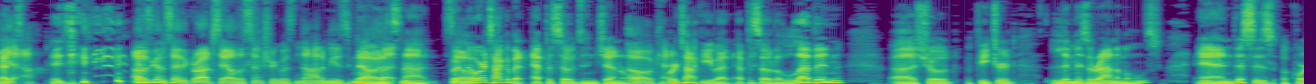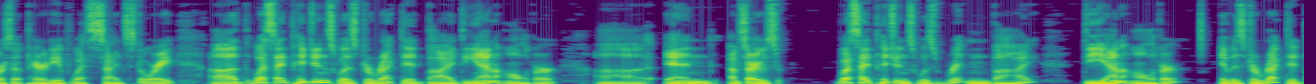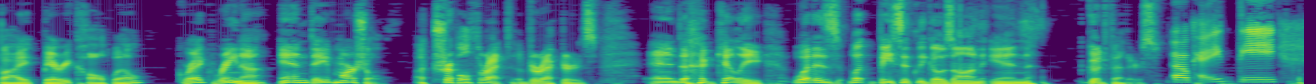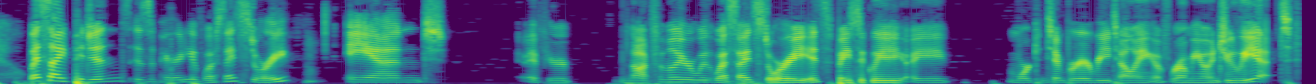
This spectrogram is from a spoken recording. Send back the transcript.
That's- yeah. I was going to say the garage sale of the century was not a musical. no, but it's not. But no, we're talking about episodes in general. Oh, okay. We're talking about episode 11, uh, showed, featured Les Miserables. And this is, of course, a parody of West Side Story. Uh, West Side Pigeons was directed by Deanna Oliver. Uh, and I'm sorry, it was West Side Pigeons was written by Deanna Oliver. It was directed by Barry Caldwell, Greg Reyna, and Dave Marshall. A triple threat of directors. And uh, Kelly, what is what basically goes on in Good Feathers? Okay, the West Side Pigeons is a parody of West Side Story, and if you're not familiar with West Side Story, it's basically a more contemporary retelling of Romeo and Juliet,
